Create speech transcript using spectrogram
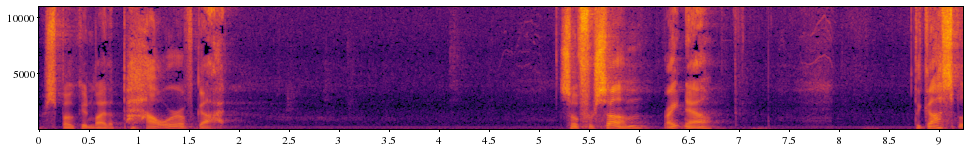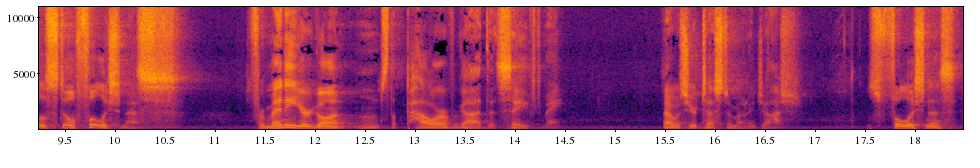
are spoken by the power of God. So, for some, right now, the gospel is still foolishness. For many, you're going, mm, it's the power of God that saved me. That was your testimony, Josh. It was foolishness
